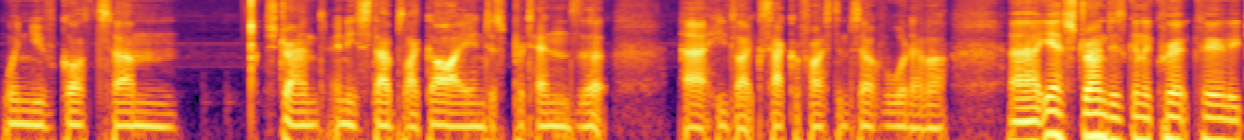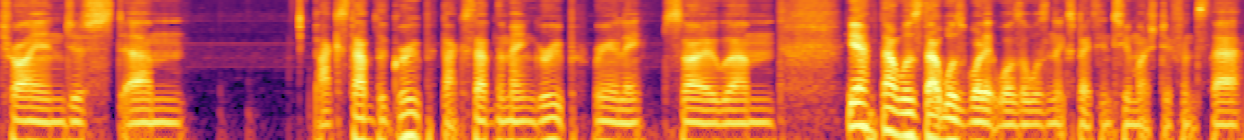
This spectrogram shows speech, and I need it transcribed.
when you've got um, Strand and he stabs that guy and just pretends that uh, he like sacrificed himself or whatever. Uh, yeah, Strand is going to clearly try and just um, backstab the group, backstab the main group, really. So um, yeah, that was that was what it was. I wasn't expecting too much difference there.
